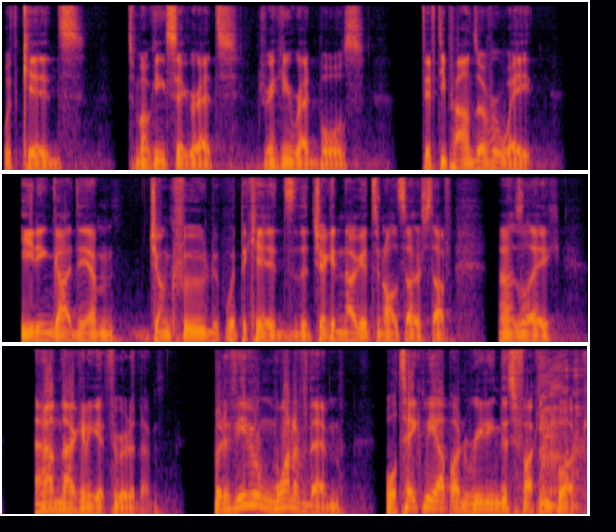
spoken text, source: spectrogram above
with kids, smoking cigarettes, drinking Red Bulls, 50 pounds overweight, eating goddamn junk food with the kids, the chicken nuggets, and all this other stuff. And I was like, and I'm not going to get through to them. But if even one of them will take me up on reading this fucking book,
